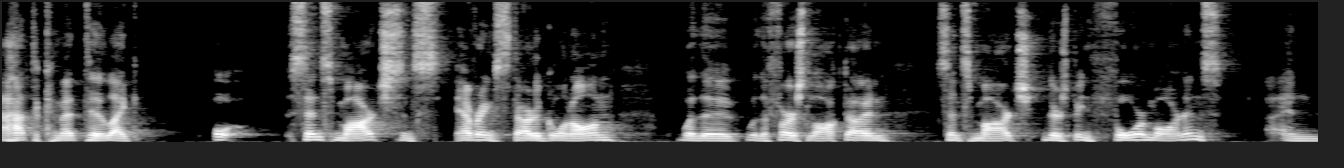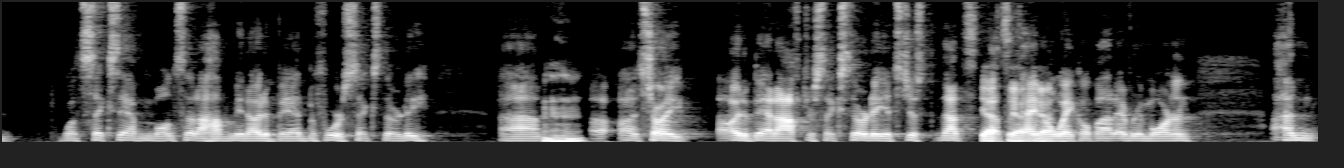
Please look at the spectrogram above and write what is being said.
I had to commit to like oh, since March, since everything started going on with the with the first lockdown. Since March, there's been four mornings and what six seven months that I haven't been out of bed before six thirty. Um, mm-hmm. uh, uh, sorry, out of bed after six thirty. It's just that's yeah, that's the yeah, time yeah. I wake up at every morning, and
